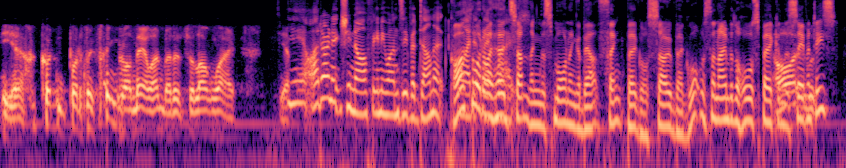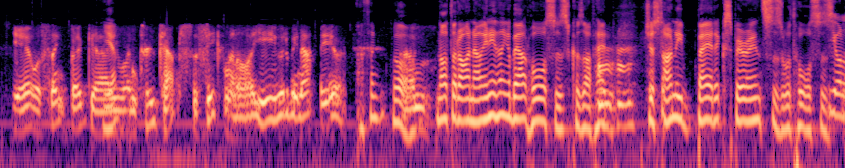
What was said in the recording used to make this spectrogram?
yeah, I couldn't put my finger on that one, but it's a long way. Yep. Yeah, I don't actually know if anyone's ever done it. I thought I heard weight. something this morning about Think Big or So Big. What was the name of the horse back in Oh, the seventies? Yeah, well, Think Big. Uh, Yep. He won two cups. The second one, oh, yeah, he would have been up there. I think. Well, Um, not that I know anything about horses because I've had Mm-hmm. just only bad experiences with horses. Your um,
